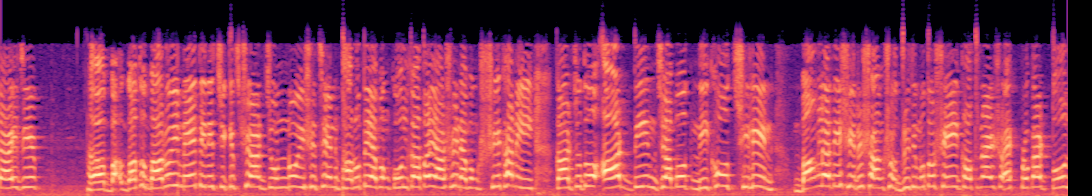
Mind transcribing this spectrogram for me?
যায় যে গত বারোই মে তিনি চিকিৎসার জন্য এসেছেন ভারতে এবং কলকাতায় আসেন এবং সেখানেই কার্যত আট দিন যাবৎ নিখোঁজ ছিলেন বাংলাদেশের সাংসদ। রীতিমতো সেই ঘটনায় এক প্রকার তোল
